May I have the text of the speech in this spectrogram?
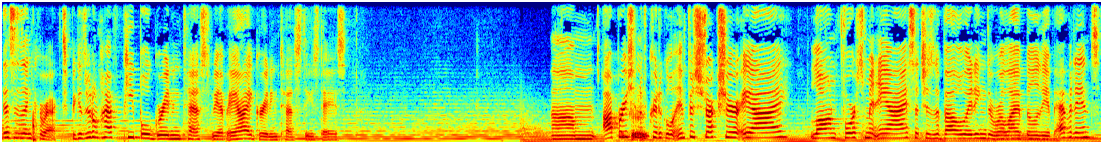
this is incorrect." Because we don't have people grading tests; we have AI grading tests these days. Um, operation of critical infrastructure AI, law enforcement AI, such as evaluating the reliability of evidence,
